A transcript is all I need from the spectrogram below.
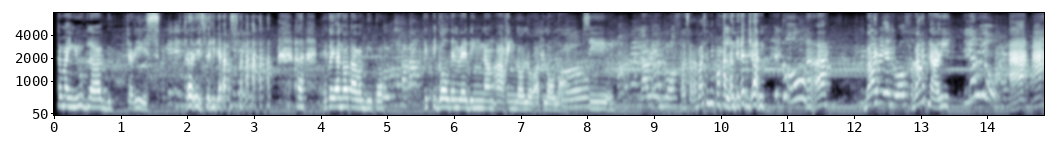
Ito my new vlog, Charis. Charis Elias. Ito yung ano tawag dito. 50 golden wedding ng aking lolo at lola. Si... Larry and Rosa. Basa, basa yung pangalan nila dyan. Ito oh. Ah, ah. Larry Bakit? and Rosa. Bakit Larry? Hilario. Ah, ah.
